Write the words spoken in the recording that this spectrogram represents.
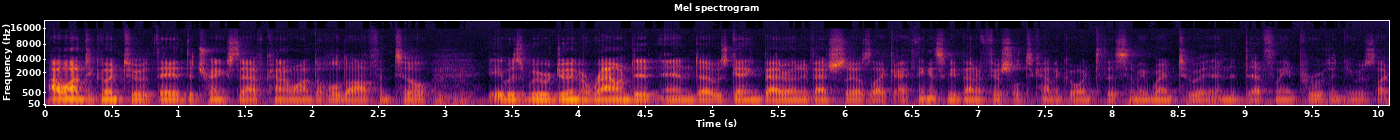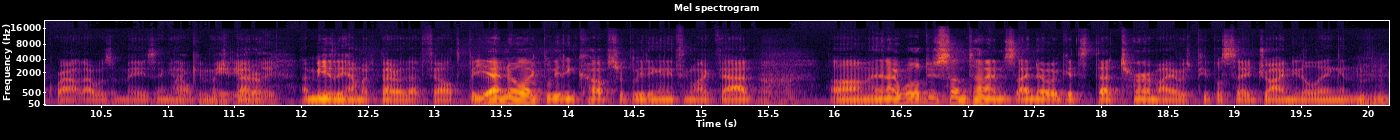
I wanted to go into it. They, the training staff, kind of wanted to hold off until Mm-hmm. it was we were doing around it, and uh, it was getting better. And eventually, I was like, I think it's gonna be beneficial to kind of go into this, and we went to it, and it definitely improved. And he was like, Wow, that was amazing. How much better immediately. immediately how much better that felt. But yeah, no like bleeding cups or bleeding anything like that. Uh-huh. Um, and I will do sometimes. I know it gets that term. I always people say dry needling, and Mhm.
